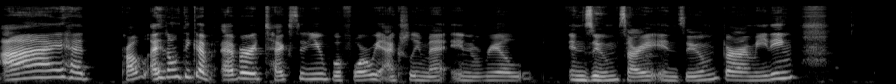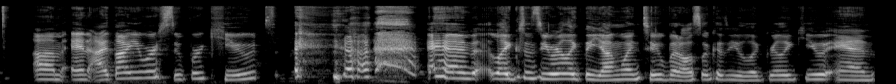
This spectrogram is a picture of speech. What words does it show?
I had probably I don't think I've ever texted you before we actually met in real in Zoom, sorry, in Zoom for our meeting. Um, and I thought you were super cute. and like since you were like the young one too, but also because you look really cute. And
